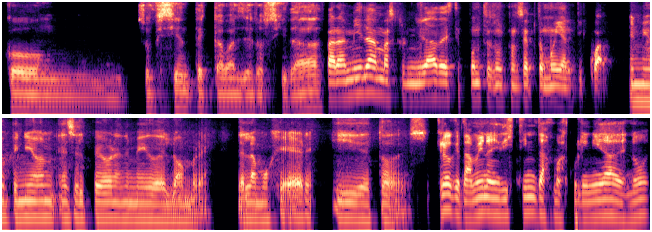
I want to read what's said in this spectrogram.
con suficiente caballerosidad. Para mí la masculinidad a este punto es un concepto muy anticuado. Mi opinión es el peor enemigo del hombre, de la mujer y de todos. Creo que también hay distintas masculinidades, ¿no?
